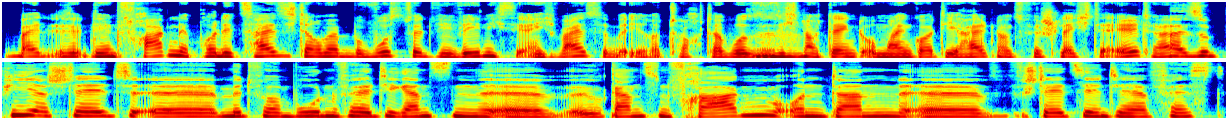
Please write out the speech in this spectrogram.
bei den Fragen der Polizei sich darüber bewusst wird, wie wenig sie eigentlich weiß über ihre Tochter, wo sie mhm. sich noch denkt, oh mein Gott, die halten uns für schlechte Eltern. Also Pia stellt äh, mit vom Bodenfeld die ganzen äh, ganzen Fragen und dann äh, stellt sie hinterher fest,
